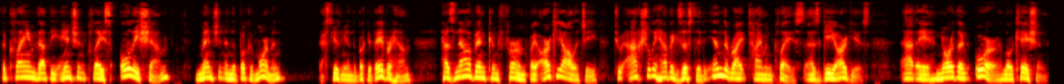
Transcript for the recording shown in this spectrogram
the claim that the ancient place Olishem, mentioned in the Book of Mormon, excuse me, in the Book of Abraham, has now been confirmed by archaeology to actually have existed in the right time and place, as Gee argues, at a northern Ur location,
